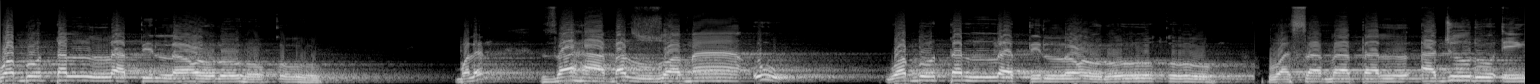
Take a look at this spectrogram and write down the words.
ওয়াবতাল্লাতিল উরুকু বলেন ذهب الظماء وابتلت العروق وثبت الأجر إن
